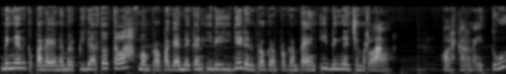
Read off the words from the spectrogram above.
dengan kepandaiannya berpidato telah mempropagandakan ide-ide dan program-program PNI dengan cemerlang. Oleh karena itu,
